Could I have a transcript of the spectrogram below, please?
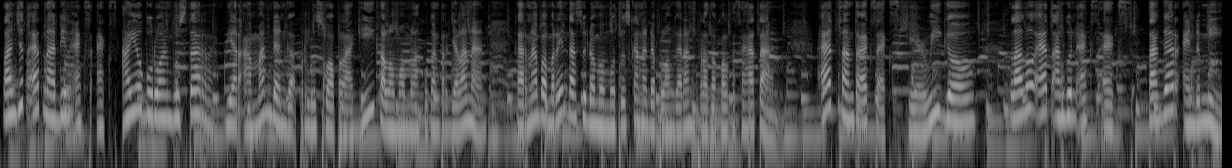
Lanjut at Nadine XX. Ayo buruan booster, biar aman dan nggak perlu swab lagi kalau mau melakukan perjalanan. Karena pemerintah sudah memutuskan ada pelonggaran protokol kesehatan. At Santo XX. Here we go. Lalu at Anggun XX, tagar endemi.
